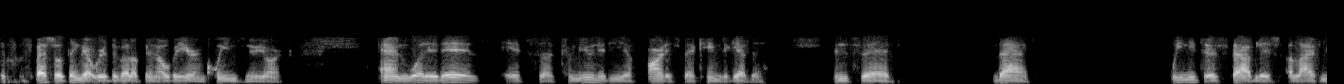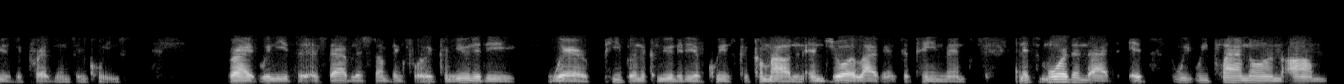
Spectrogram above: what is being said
it's a special thing that we're developing over here in Queens, New York. And what it is, it's a community of artists that came together and said that we need to establish a live music presence in Queens. Right? We need to establish something for the community where people in the community of Queens could come out and enjoy live entertainment. And it's more than that. It's we, we plan on um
